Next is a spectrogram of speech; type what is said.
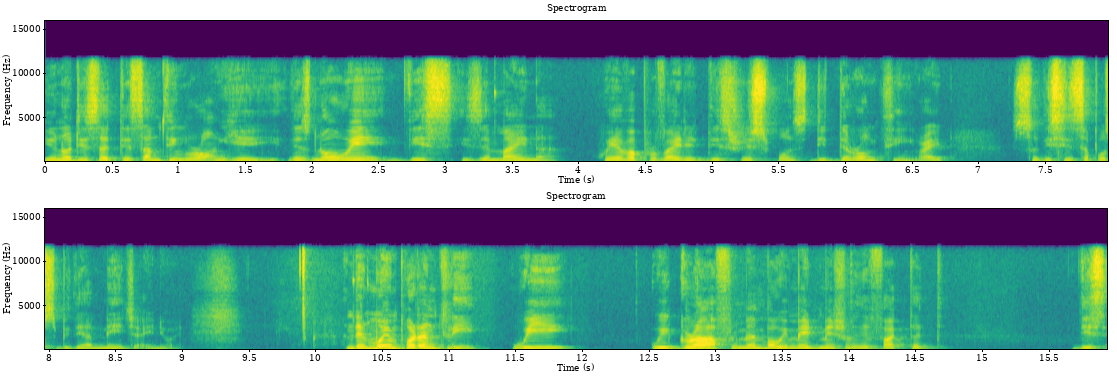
you notice that there's something wrong here. There's no way this is a minor. Whoever provided this response did the wrong thing, right? So this is supposed to be their major anyway. And then more importantly, we we graph. Remember we made mention of the fact that this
